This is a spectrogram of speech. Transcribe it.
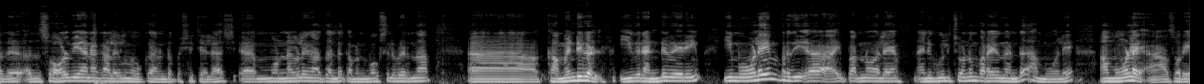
അത് അത് സോൾവ് ചെയ്യാനൊക്കെ ആളുകൾ നോക്കാറുണ്ട്. പക്ഷെ ചില മുണ്ണകളിനകത്തുണ്ട് കമന്റ് ബോക്സിൽ വരുന്ന കമന്റുകൾ ഈ രണ്ടുപേരെയും ഈ മോളെയും പ്രതി ഈ പറഞ്ഞ പോലെ അനുകൂലിച്ചുകൊണ്ടും പറയുന്നുണ്ട്. ആ മോളെ ആ മോളെ സോറി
